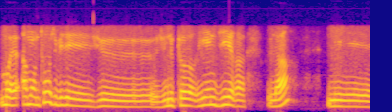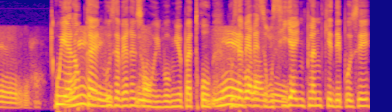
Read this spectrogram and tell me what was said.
moi à mon tour je vais je je ne peux rien dire là mais euh, Oui, à Oui, l'antenne, vous avez raison. Ouais. Il vaut mieux pas trop. Mais vous avez voilà, raison. je- S'il y a une plainte qui est déposée,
